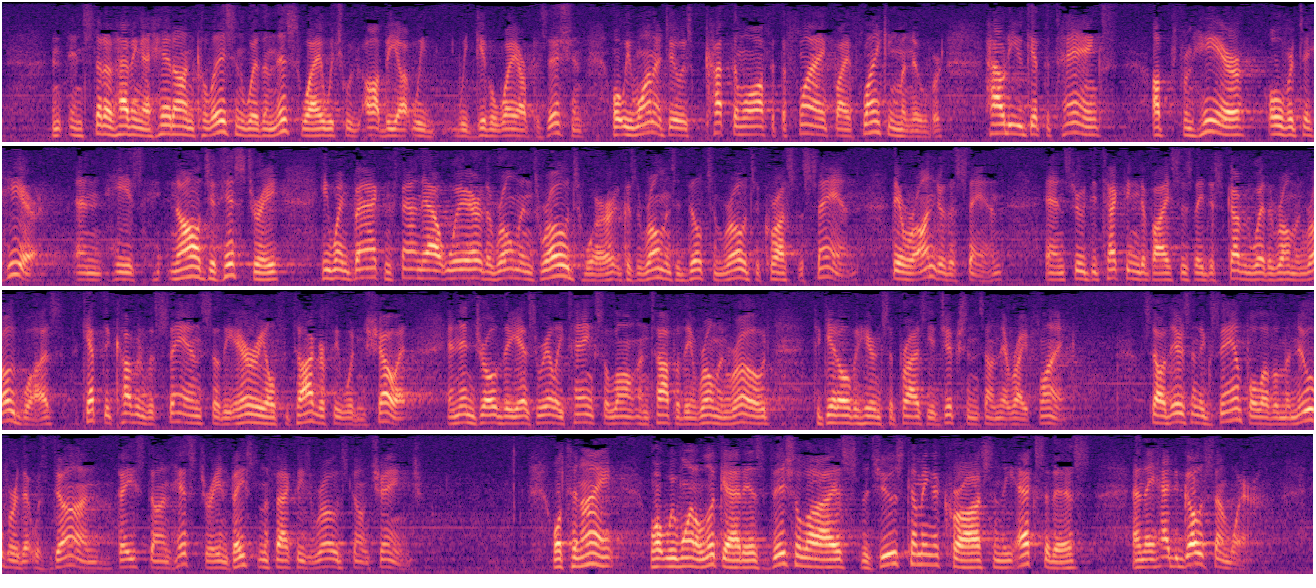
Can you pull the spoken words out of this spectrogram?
instead of having a head-on collision with them this way, which would be uh, we we'd give away our position, what we want to do is cut them off at the flank by a flanking maneuver how do you get the tanks up from here over to here? And his knowledge of history, he went back and found out where the Romans' roads were, because the Romans had built some roads across the sand. They were under the sand. And through detecting devices, they discovered where the Roman road was, kept it covered with sand so the aerial photography wouldn't show it, and then drove the Israeli tanks along on top of the Roman road to get over here and surprise the Egyptians on their right flank. So there's an example of a maneuver that was done based on history and based on the fact these roads don't change. Well, tonight, what we want to look at is visualize the Jews coming across in the Exodus, and they had to go somewhere.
